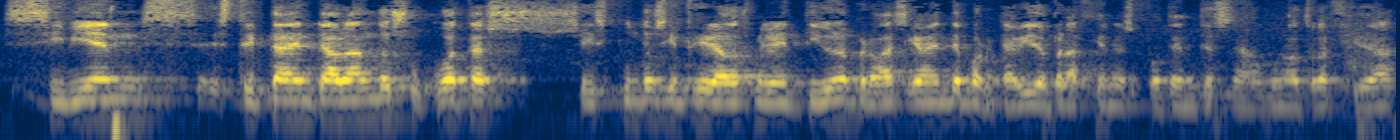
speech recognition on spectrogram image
si bien estrictamente hablando su cuota es seis puntos inferior a 2021, pero básicamente porque ha habido operaciones potentes en alguna otra ciudad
